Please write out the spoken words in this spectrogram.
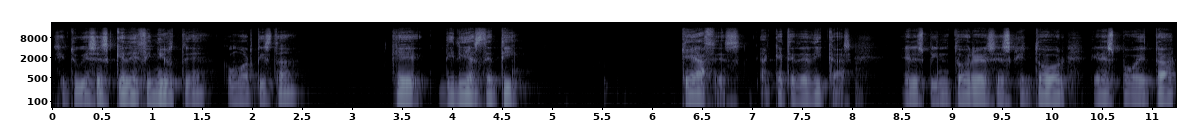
si tuvieses que definirte como artista, ¿qué dirías de ti? ¿Qué haces? ¿A qué te dedicas? ¿Eres pintor, eres escritor, eres poeta,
